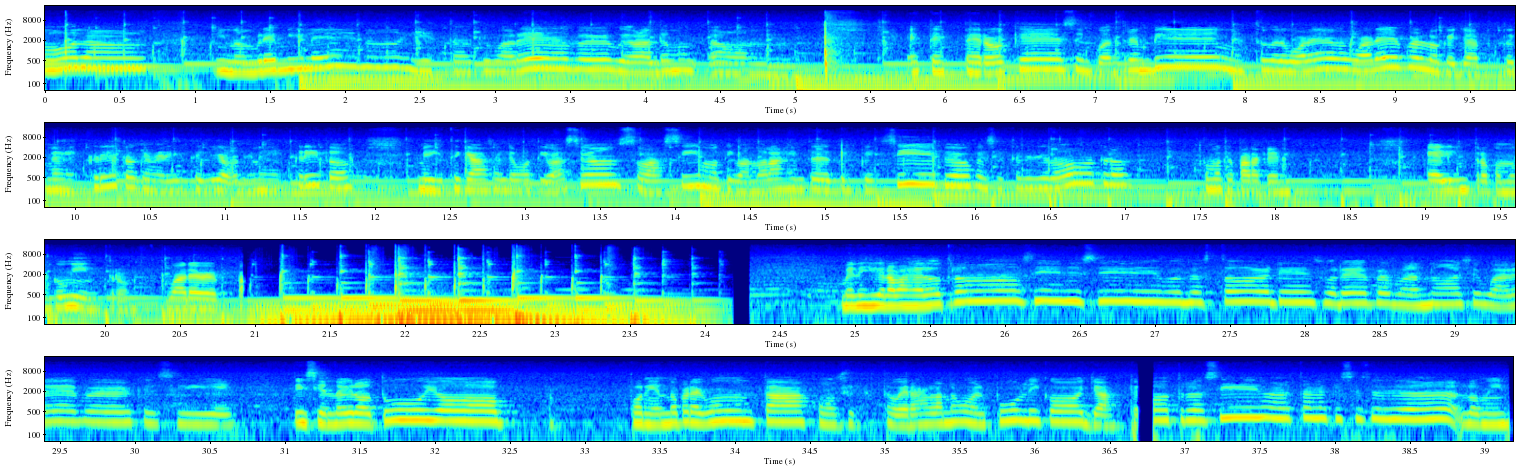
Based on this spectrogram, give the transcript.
hola, mi nombre es Milena y está aquí whatever. Voy a hablar de um, este, espero que se encuentren bien, esto de whatever, whatever, lo que ya tú tengas escrito, que me dijiste que ya lo tienes escrito, me dijiste que va a ser de motivación, so así, motivando a la gente desde el principio, que si esto y lo otro, como que para que el intro, como que un intro, whatever. Me dijiste grabar el otro, ah, sí, sí, sí, buenas tardes, whatever, buenas noches, whatever, que si diciendo lo tuyo, poniendo preguntas, como si estuvieras hablando con el público, ya. Otro, sí, buenas tardes, que sí, lo mismo.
